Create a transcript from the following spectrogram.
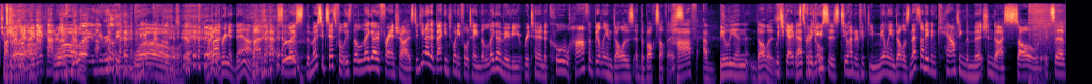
trying to remember that movie. I can't remember. What? You really had to think Whoa. about it. Way But- to bring it down. But perhaps the most the most successful is the Lego franchise. Did you know that back in 2014, the Lego movie returned a cool half a billion dollars at the box office? Half a billion dollars. which gave its That's pretty cool. producers two hundred fifty million dollars, and that's not even counting the merchandise sold. It's a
